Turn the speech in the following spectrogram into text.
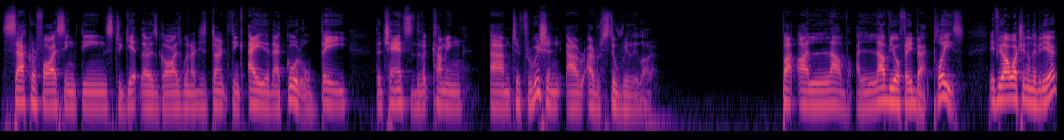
sacrificing things to get those guys when I just don't think A, they're that good, or B, the chances of it coming um, to fruition are, are still really low. But I love, I love your feedback. Please, if you are watching on the video,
